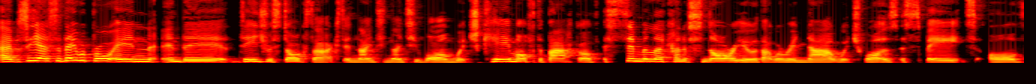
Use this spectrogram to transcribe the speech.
Um, so yeah, so they were brought in in the Dangerous Dogs Act in 1991, which came off the back of a similar kind of scenario that we're in now, which was a spate of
